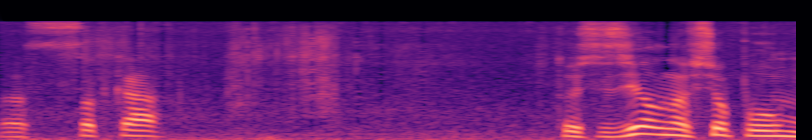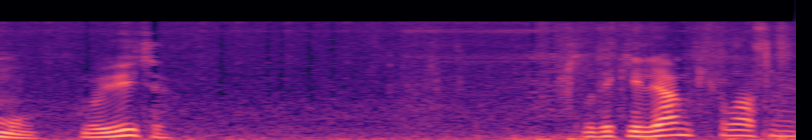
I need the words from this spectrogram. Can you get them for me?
э, с садка. То есть сделано все по уму. Вы видите? Вот такие лямки классные.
